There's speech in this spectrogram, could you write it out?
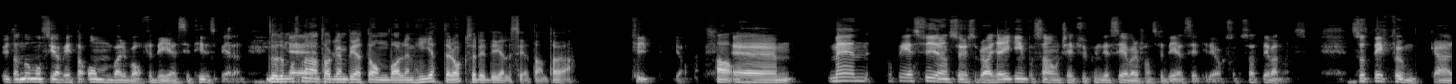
utan då måste jag veta om vad det var för DLC till spelen. Då, då måste man Eh. antagligen veta om vad den heter också, det DLC antar jag. Typ, ja. Ja. Ehm, men på PS4 så är det så bra. Jag gick in på Soundshapes och kunde jag se vad det fanns för DLC till det också. Så det var nice. Så det funkar.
